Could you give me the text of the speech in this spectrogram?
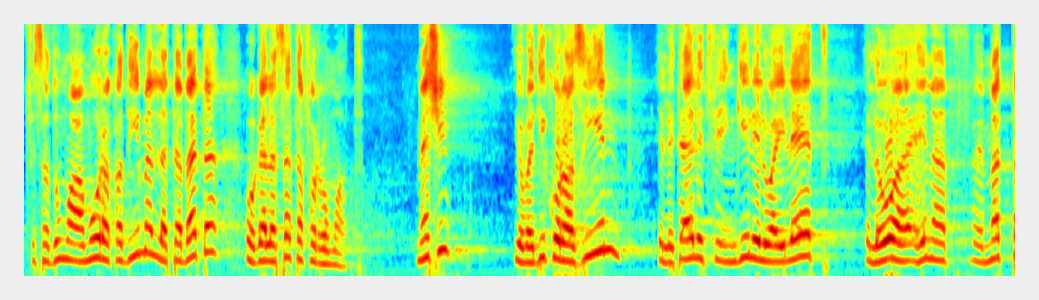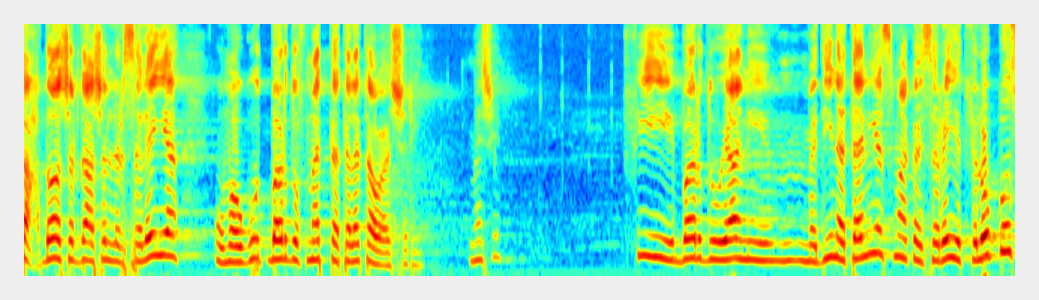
في سدوم وعمورة قديما لتبت وجلست في الرماد. ماشي؟ يبقى دي كرازين اللي اتقالت في إنجيل الويلات اللي هو هنا في متى 11 ده عشان الإرسالية وموجود برضو في متى 23 ماشي؟ في برضو يعني مدينة تانية اسمها قيصرية فيلبس.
